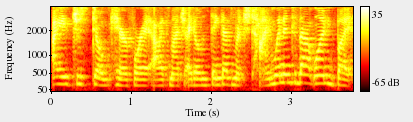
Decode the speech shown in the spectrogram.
I just don't care for it as much. I don't think as much time went into that one, but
